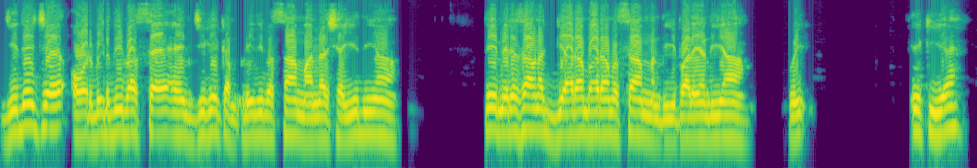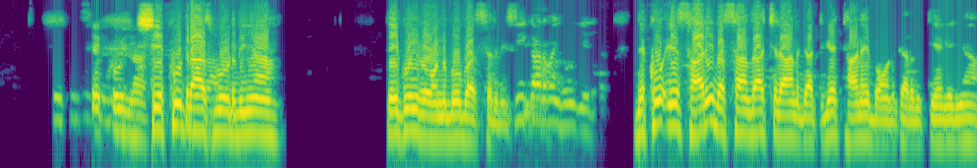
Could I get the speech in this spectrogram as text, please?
ਜਿਹਦੇ ਚ ਔਰਬਿਟ ਦੀ ਬੱਸ ਹੈ ਐਨਜੀਕੇ ਕੰਪਨੀ ਦੀ ਬੱਸਾਂ ਮਾਨਰ ਸ਼ਾਹੀ ਦੀਆਂ। ਤੇ ਮੇਰੇ ਹਿਸਾਬ ਨਾਲ 11 12 ਬੱਸਾਂ ਮਨਦੀਪ ਵਾਲਿਆਂ ਦੀਆਂ। ਕੋਈ ਇਹ ਕੀ ਹੈ? ਸੇਖੂ ਸ਼ੇਖੂ ਟਰਾਂਸਪੋਰਟ ਦੀਆਂ। ਤੇ ਕੋਈ ਰੋਨਬੋ ਬੱਸ ਸਰਵਿਸ ਕੀ ਕਾਰਵਾਈ ਹੋਈ ਹੈ ਦੇਖੋ ਇਹ ਸਾਰੀ ਬੱਸਾਂ ਦਾ ਚਲਾਨ ਕੱਟ ਕੇ ਥਾਣੇ ਬਾਉਂਡ ਕਰ ਦਿੱਤੀਆਂ ਗਈਆਂ।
